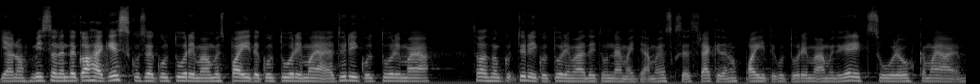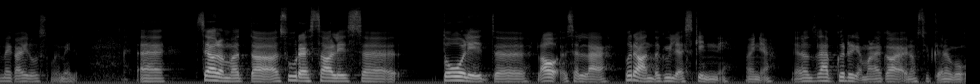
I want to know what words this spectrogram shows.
ja noh, mis on nende kahe keskuse kultuurimaja, umbes Paide kultuurimaja ja Türi kultuurimaja samas ma Türi kultuurimajad ei tunne, ma ei tea, ma ei oska sellest rääkida, noh, Paide kultuurimaja muidugi eriti suur ja uhke maja ja mega ilus, mulle meeldib. Äh, seal on vaata suures saalis äh, toolid äh, lao-, selle põranda küljes kinni, on ju, ja nad läheb kõrgemale ka ja noh, niisugune nagu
